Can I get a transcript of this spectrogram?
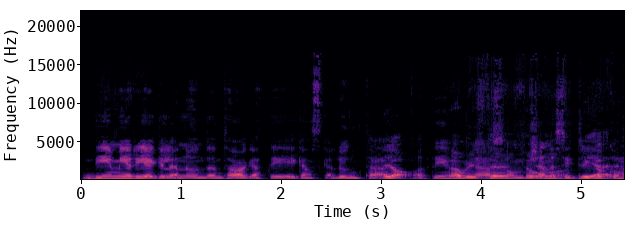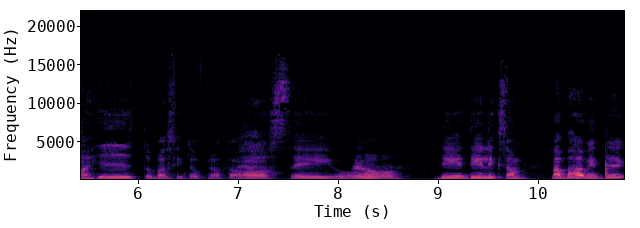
det är mer regel än undantag att det är ganska lugnt här. Ja. Att det är Ja, många visst är det som så. känner sig Det trygga att det. komma hit och bara sitta och prata av sig. Och Ja, det, det är liksom, man behöver inte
